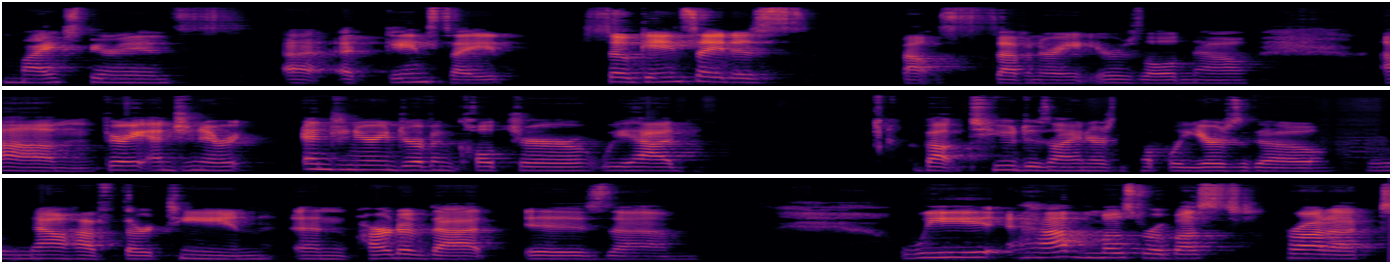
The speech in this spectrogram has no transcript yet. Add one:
my experience uh, at Gainsight. So Gainsight is about seven or eight years old now. Um, very engineer engineering driven culture. We had about two designers a couple years ago. We now have 13. And part of that is um, we have the most robust product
